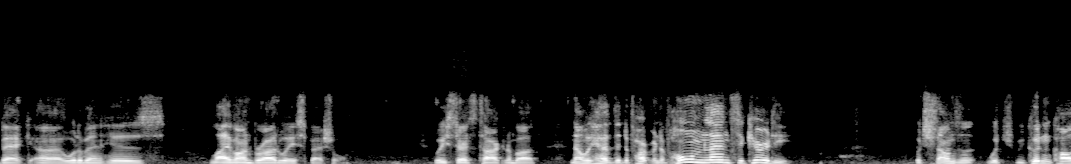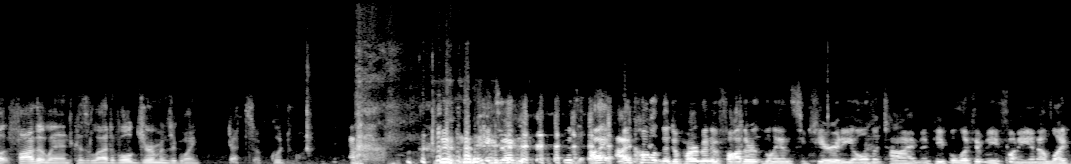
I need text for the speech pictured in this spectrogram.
Back uh, would have been his live on Broadway special, where he starts talking about now we have the Department of Homeland Security, which sounds which we couldn't call it Fatherland because a lot of old Germans are going. That's a good one. Exactly It's- I, I call it the department of fatherland security all the time and people look at me funny and i'm like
